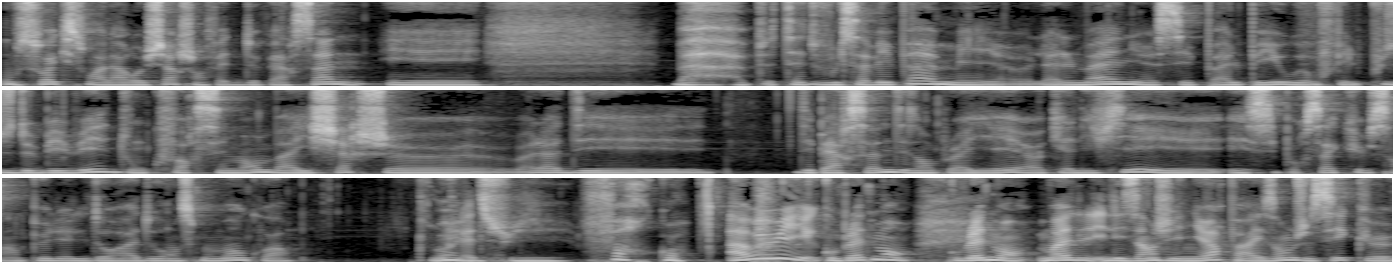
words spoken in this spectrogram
ou soit qui sont à la recherche en fait de personnes. Et bah, peut-être vous le savez pas, mais euh, l'Allemagne, c'est pas le pays où on fait le plus de bébés, donc forcément, bah, ils cherchent euh, voilà, des, des personnes, des employés qualifiés, et, c'est pour ça que c'est un peu l'Eldorado en ce moment, quoi. Donc ouais, là-dessus, fort, quoi. Ah oui, oui, complètement, complètement. Moi, les ingénieurs, par exemple, je sais que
